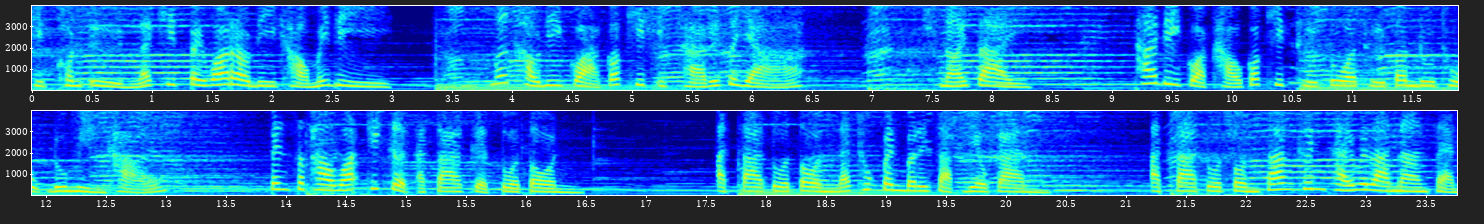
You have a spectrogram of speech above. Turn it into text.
ผิดคนอื่นและคิดไปว่าเราดีเขาไม่ดี เมื่อเขาดีกว่าก็คิดอิจฉาริษยา น้อยใจ ถ้าดีกว่าเขาก็คิดถือตัวถือตนดูถูกดูหมิ่นเขา เป็นสภาวะที่เกิดอัตตาเกิดตัวตน อัตตาตัวตนและทุกเป็นบริษัทเดียวกัน อัตตาตัวตนสร้างขึ้นใช้เวลานานแสน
